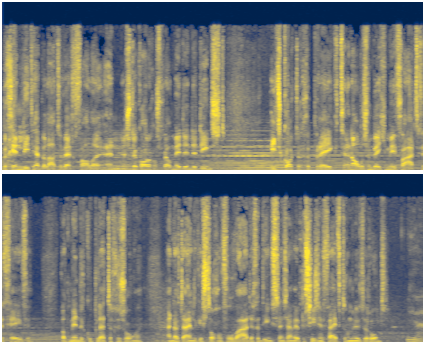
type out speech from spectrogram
beginlied hebben laten wegvallen... en een stuk orgelspel midden in de dienst iets korter gepreekt en alles een beetje meer vaart gegeven. Wat minder coupletten gezongen. En uiteindelijk is het toch een volwaardige dienst en zijn we precies in 50 minuten rond. Ja,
